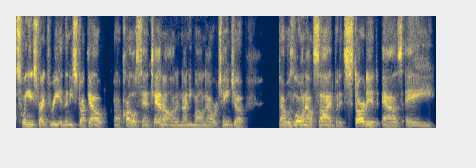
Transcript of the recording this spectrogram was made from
swinging strike three, and then he struck out uh, Carlos Santana on a 90 mile an hour changeup that was low and outside, but it started as a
